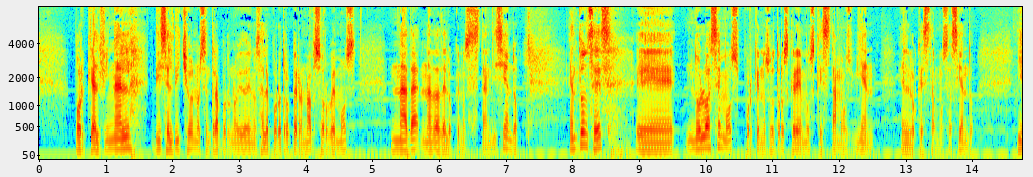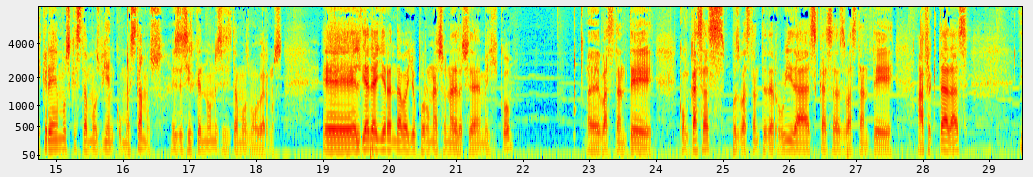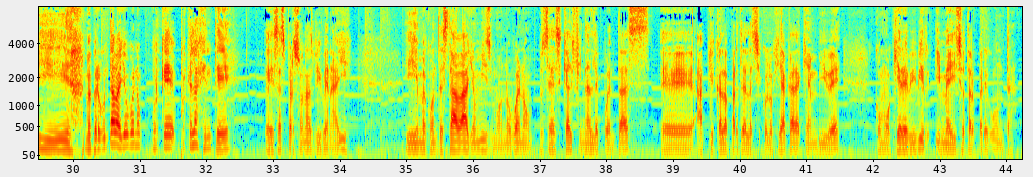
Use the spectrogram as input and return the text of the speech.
porque al final, dice el dicho, nos entra por un oído y nos sale por otro, pero no absorbemos nada, nada de lo que nos están diciendo. Entonces, eh, no lo hacemos porque nosotros creemos que estamos bien en lo que estamos haciendo. Y creemos que estamos bien como estamos, es decir, que no necesitamos movernos. Eh, el día de ayer andaba yo por una zona de la Ciudad de México eh, bastante con casas pues bastante derruidas, casas bastante afectadas y me preguntaba yo, bueno, ¿por qué, ¿por qué la gente, esas personas viven ahí? Y me contestaba yo mismo, ¿no? Bueno, pues es que al final de cuentas eh, aplica la parte de la psicología, cada quien vive como quiere vivir. Y me hizo otra pregunta.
